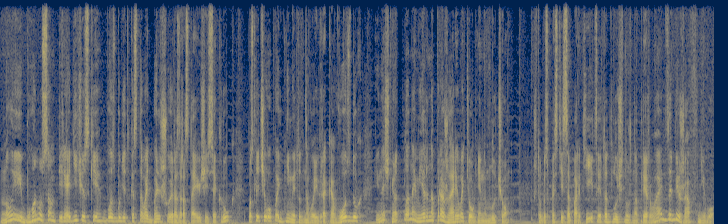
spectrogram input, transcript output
Ну и бонусом периодически босс будет кастовать большой разрастающийся круг, после чего поднимет одного игрока в воздух и начнет планомерно прожаривать огненным лучом. Чтобы спасти сопартийца, этот луч нужно прервать, забежав в него.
